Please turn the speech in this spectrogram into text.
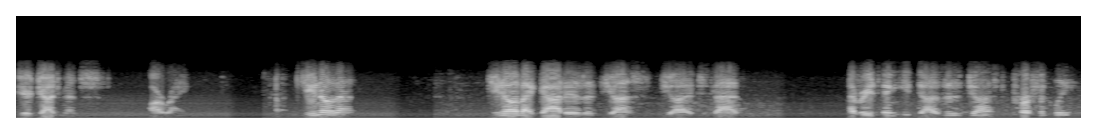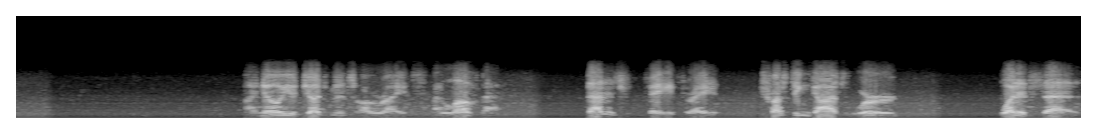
your judgments are right. Do you know that? Do you know that God is a just judge that everything he does is just perfectly? I know your judgments are right. I love that. That is faith, right? Trusting God's word, what it says,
